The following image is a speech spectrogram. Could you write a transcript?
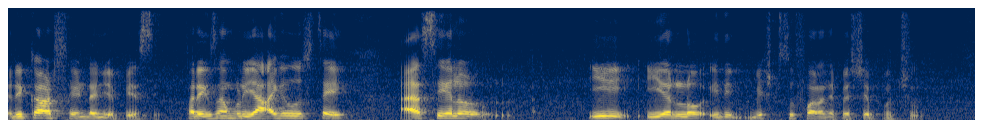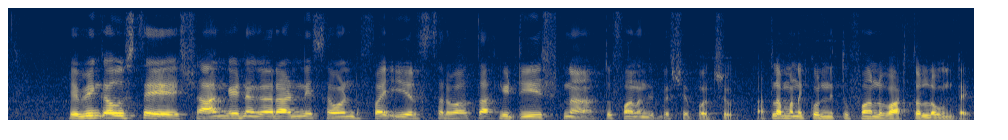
రికార్డ్స్ ఏంటని చెప్పేసి. ఫర్ ఎగ్జాంపుల్ యాగి వస్తే ఆసియాలో ఈ ఇయర్లో ఇది బెస్ట్ తుఫాన్ అని చెప్పేసి చెప్పొచ్చు. బెబింకా వస్తే షాంఘై నగరాన్ని సెవెంటీ ఫైవ్ ఇయర్స్ తర్వాత హిట్ చేసిన తుఫాన్ అని చెప్పేసి చెప్పొచ్చు. అట్లా మనకి కొన్ని తుఫాన్లు వార్తల్లో ఉంటాయి.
